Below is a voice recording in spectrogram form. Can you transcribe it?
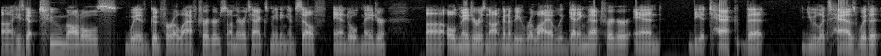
Uh, he's got two models with good for a laugh triggers on their attacks, meaning himself and Old Major. Uh, Old Major is not going to be reliably getting that trigger, and the attack that Ulix has with it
